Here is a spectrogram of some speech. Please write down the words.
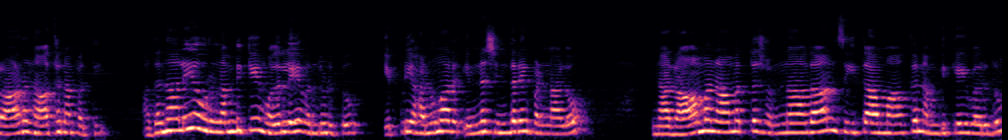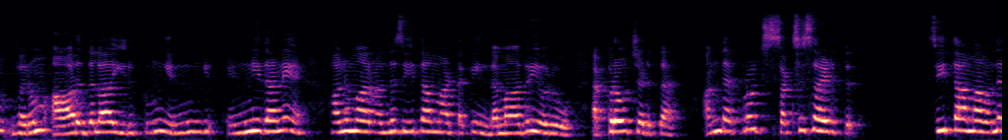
பிராணநாதனை பற்றி அதனாலேயே ஒரு நம்பிக்கை முதல்லே வந்துடுத்து. எப்படி ஹனுமார் என்ன சிந்தனை பண்ணாலோ நான் ராமநாமத்தை சொன்னாதான் சீதாமாவுக்கு நம்பிக்கை வருதும் வெறும் ஆறுதலாக இருக்கும் எண்ணி எண்ணிதானே? ஹனுமார் வந்து சீதாமாட்டக்கு இந்த மாதிரி ஒரு அப்ரோச் எடுத்தார். அந்த அப்ரோச் சக்ஸஸ் ஆகிடுத்து சீதாமா வந்து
